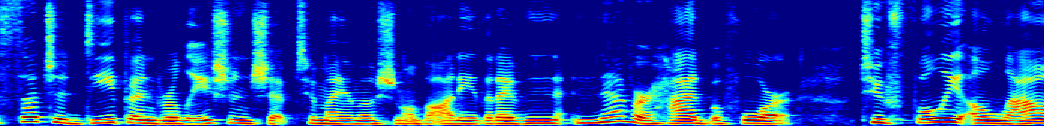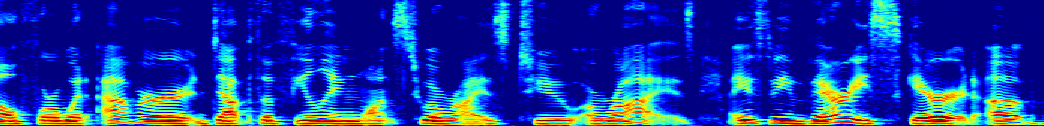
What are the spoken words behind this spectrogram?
such a deepened relationship to my emotional body that I've n- never had before to fully allow for whatever depth of feeling wants to arise to arise. I used to be very scared of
